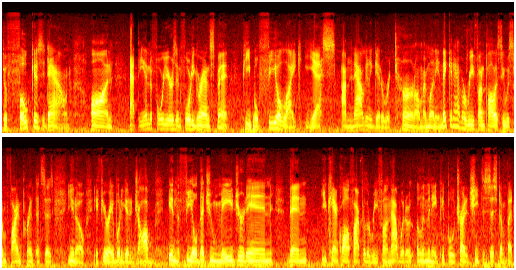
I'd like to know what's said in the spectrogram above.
to focus down on at the end of four years and 40 grand spent, people feel like, yes, I'm now going to get a return on my money. And they could have a refund policy with some fine print that says, you know, if you're able to get a job in the field that you majored in, then you can't qualify for the refund. That would eliminate people who try to cheat the system. But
